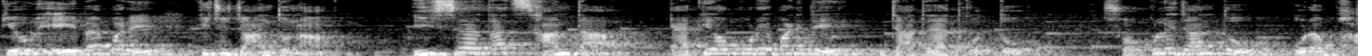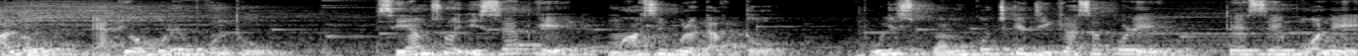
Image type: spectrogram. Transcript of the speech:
কেউ এ ব্যাপারে কিছু জানতো না। ইসরাত আর শান্তা একে অপরের বাড়িতে যাতায়াত করত। সকলে জানতো ওরা ভালো একে অপরের বন্ধু। শ্রেয়াংশু ইসরাতকে মাসি বলে ডাকতো। পুলিশ পঙ্কজকে জিজ্ঞাসা করে তে সে বলে,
